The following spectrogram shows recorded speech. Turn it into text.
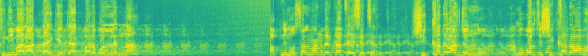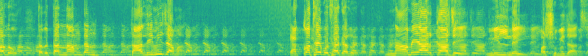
সিনেমার আড্ডায় গিয়ে তো একবার বললেন না? আপনি মুসলমানদের কাছে এসেছেন। শিক্ষা দেওয়ার জন্য। আমি বলছি শিক্ষা দেওয়া ভালো। তবে তার নাম দেন তালিমি জামাত। এক কথায় বোঝা গেল, নামে আর কাজে মিল নেই, অসুবিধা আছে।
